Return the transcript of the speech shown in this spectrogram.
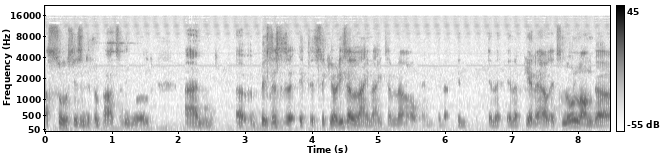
associates in different parts of the world, and uh, business is it, security is a line item now in, in in a, in a P&L. It's no longer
